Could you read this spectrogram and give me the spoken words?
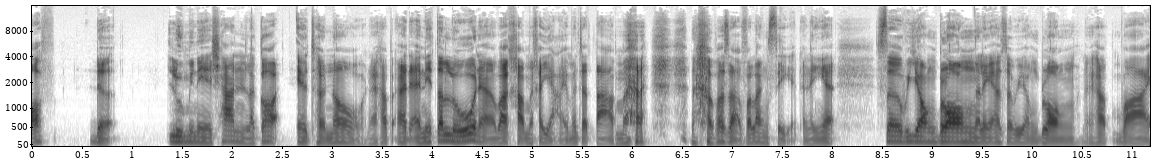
of the illumination แล้วก็ eternal นะครับอะอันนี้ต้องรู้นะว่าคำขยายมันจะตามมาภาษาฝรั่งเศสอะไรเงี้ยเซอร์วิยองบลองอะไรเงี้ยเซอร์วิยองบลองนะครับ y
